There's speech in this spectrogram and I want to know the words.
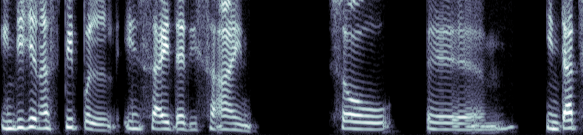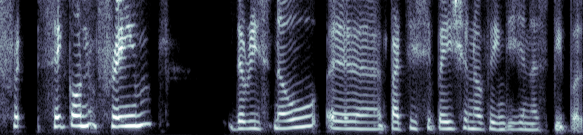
indigenous people inside the design. So um, in that fr second frame, there is no uh, participation of indigenous people.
